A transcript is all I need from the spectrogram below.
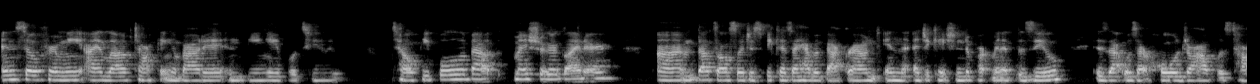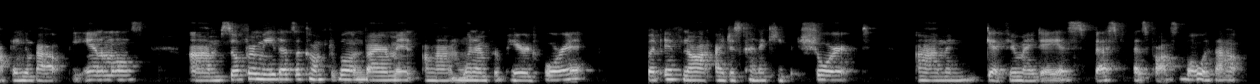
And so for me, I love talking about it and being able to tell people about my sugar glider. Um, that's also just because I have a background in the education department at the zoo. Is that was our whole job was talking about the animals. Um, so for me, that's a comfortable environment um, when I'm prepared for it. But if not, I just kind of keep it short. um, and get through my day as best as possible without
